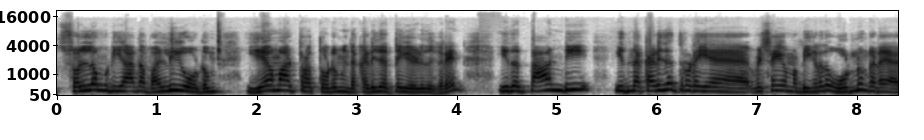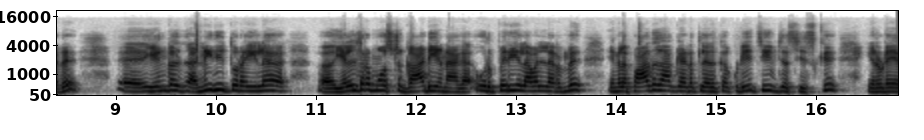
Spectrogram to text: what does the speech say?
சொல்ல முடியாத வழியோடும் ஏமாற்றத்தோடும் இந்த கடிதத்தை எழுதுகிறேன். இதை தாண்டி இந்த கடிதத்தினுடைய விஷயம் அப்படிங்கிறது ஒன்றும் கிடையாது. எங்கள் நீதித்துறையில் எல்டர் மோஸ்ட் கார்டியனாக ஒரு பெரிய லெவல்ல இருந்து எங்களை பாதுகாக்க இடத்துல இருக்கக்கூடிய சீஃப் ஜஸ்டிஸ்க்கு என்னுடைய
